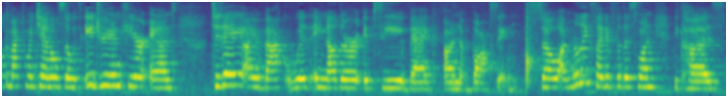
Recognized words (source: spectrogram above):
welcome back to my channel. So it's Adrienne here and today I am back with another Ipsy bag unboxing. So I'm really excited for this one because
